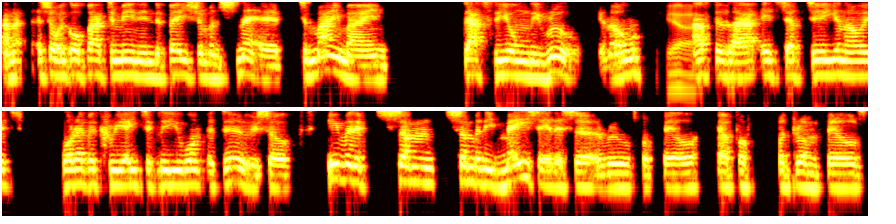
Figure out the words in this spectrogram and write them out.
and so I go back to meaning the bass drum and snare. To my mind, that's the only rule, you know? Yeah. After that, it's up to, you know, it's whatever creatively you want to do. So even if some somebody may say there's certain rules for fill, uh, for, for drum fills,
